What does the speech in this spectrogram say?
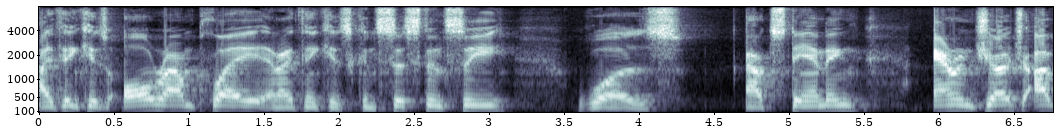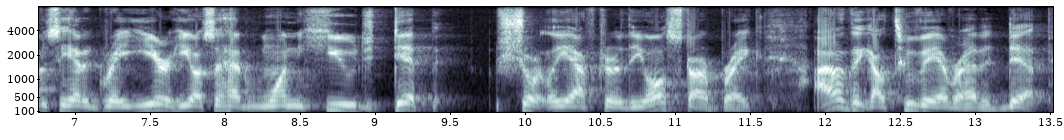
I think his all round play and I think his consistency was outstanding. Aaron Judge obviously had a great year. He also had one huge dip shortly after the All Star break. I don't think Altuve ever had a dip.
